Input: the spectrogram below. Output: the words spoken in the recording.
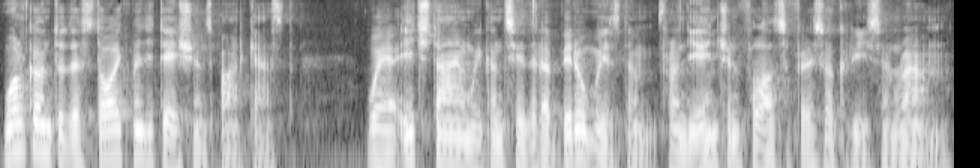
Welcome to the Stoic Meditations podcast, where each time we consider a bit of wisdom from the ancient philosophers of Greece and Rome.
